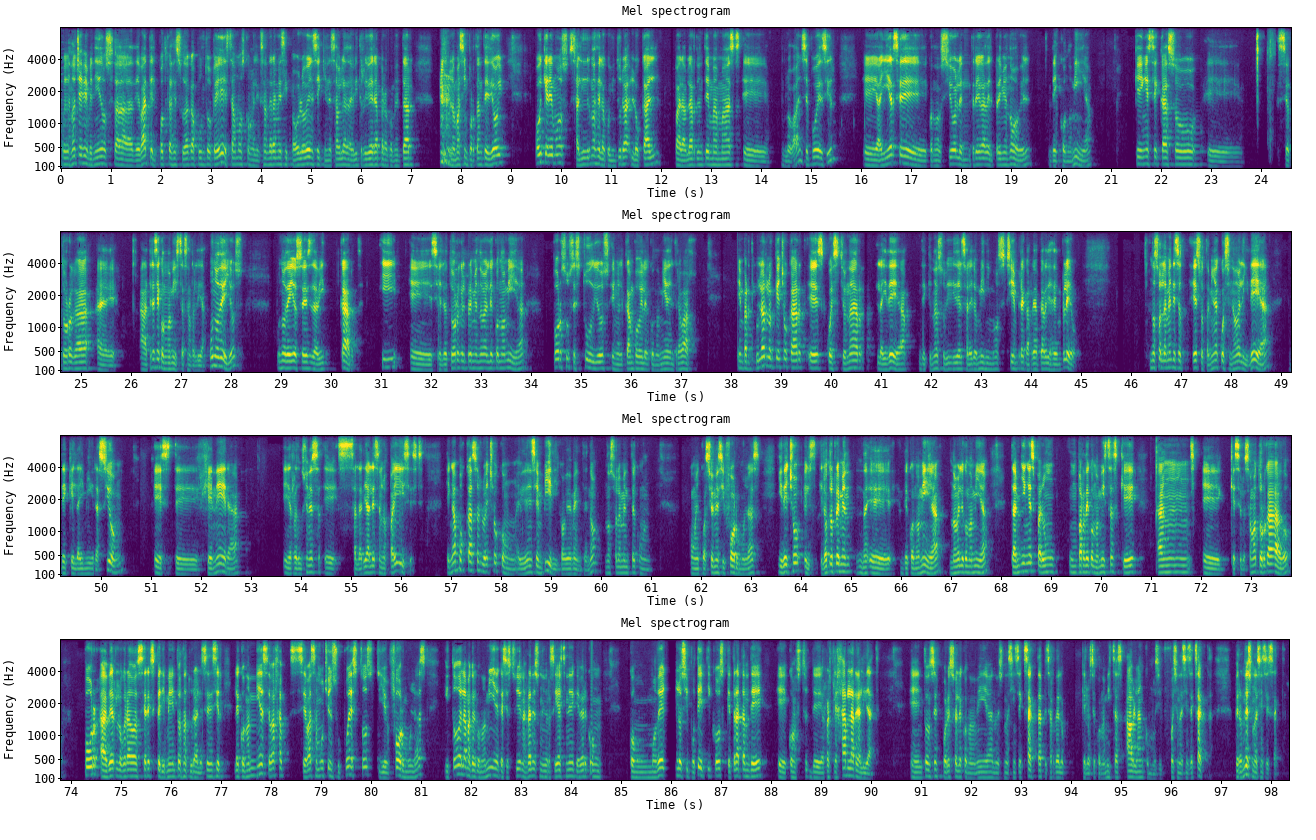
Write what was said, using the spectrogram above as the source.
Buenas noches, bienvenidos a Debate, el podcast de sudaca.pe. Estamos con Alexandra Ames y Paolo Vence, quien les habla David Rivera para comentar lo más importante de hoy. Hoy queremos salirnos de la coyuntura local para hablar de un tema más eh, global, se puede decir. Eh, ayer se conoció la entrega del Premio Nobel de Economía, que en este caso eh, se otorga a tres economistas en realidad. Uno de ellos, uno de ellos es David Cart y eh, se le otorga el Premio Nobel de Economía por sus estudios en el campo de la economía del trabajo. En particular, lo que ha hecho Cart es cuestionar la idea de que una subida del salario mínimo siempre acarrea pérdidas de empleo. No solamente eso, también ha cuestionado la idea de que la inmigración este, genera eh, reducciones eh, salariales en los países. En ambos casos lo he hecho con evidencia empírica, obviamente, ¿no? No solamente con, ecuaciones y fórmulas. Y de hecho, el, otro premio eh, de economía, Nobel de Economía, también es para un, par de economistas que, han, que se los han otorgado por haber logrado hacer experimentos naturales. Es decir, la economía se, se basa mucho en supuestos y en fórmulas, y toda la macroeconomía que se estudia en las grandes universidades tiene que ver con con modelos hipotéticos que tratan de, eh, de reflejar la realidad. Entonces, por eso la economía no es una ciencia exacta, a pesar de lo que los economistas hablan como si fuese una ciencia exacta, pero no es una ciencia exacta.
